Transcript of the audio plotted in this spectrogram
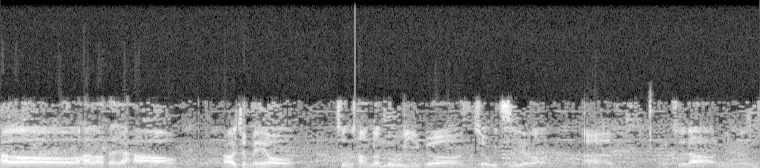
Hello，Hello，大家好，好久没有正常的录一个周记了。嗯，我知道你们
